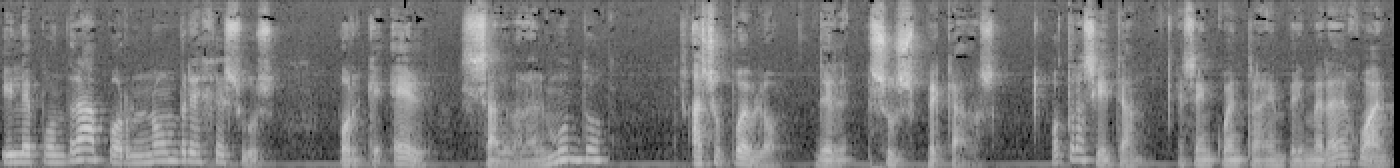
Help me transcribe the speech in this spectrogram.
y le pondrá por nombre Jesús, porque él salvará al mundo, a su pueblo, de sus pecados. Otra cita se encuentra en Primera de Juan,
